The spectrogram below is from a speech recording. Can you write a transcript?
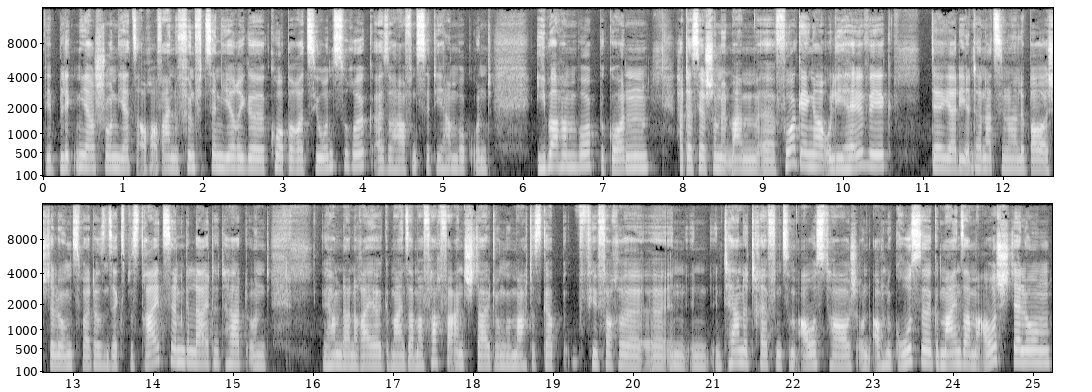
wir blicken ja schon jetzt auch auf eine 15-jährige Kooperation zurück, also Hafen City Hamburg und IBA Hamburg. Begonnen hat das ja schon mit meinem äh, Vorgänger Uli Hellweg, der ja die internationale Bauausstellung 2006 bis 2013 geleitet hat und wir haben da eine Reihe gemeinsamer Fachveranstaltungen gemacht. Es gab vielfache äh, in, in, interne Treffen zum Austausch und auch eine große gemeinsame Ausstellung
